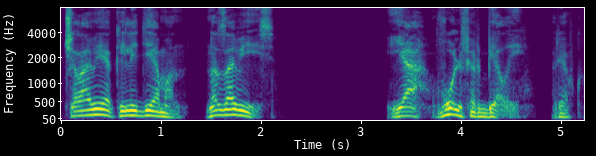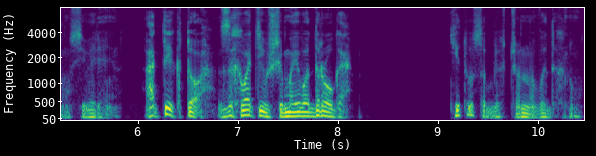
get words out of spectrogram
«Человек или демон? Назовись!» «Я, Вольфер Белый!» — рявкнул северянин. «А ты кто, захвативший моего друга?» Титус облегченно выдохнул.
